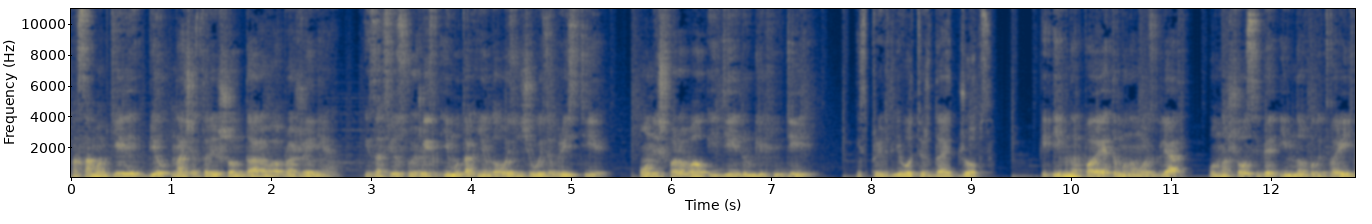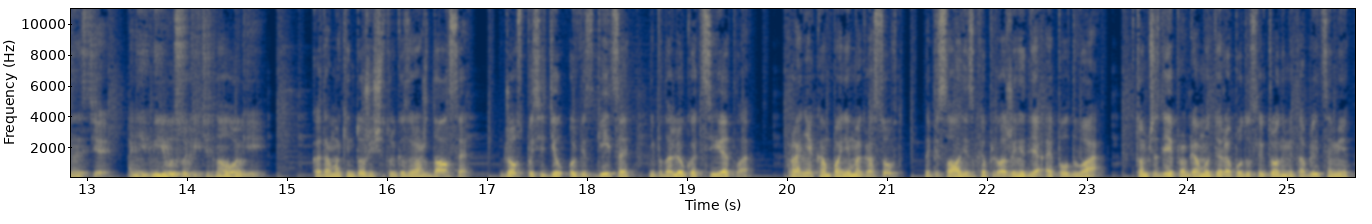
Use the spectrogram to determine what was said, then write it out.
На самом деле Билл начисто лишен дара воображения, и за всю свою жизнь ему так не удалось ничего изобрести. Он лишь воровал идеи других людей, несправедливо утверждает Джобс. И именно поэтому, на мой взгляд, он нашел себя именно в благотворительности, а не в мире высоких технологий. Когда Macintosh еще только зарождался, Джобс посетил офис Гейтса неподалеку от Сиэтла. Ранее компания Microsoft написала несколько приложений для Apple II, в том числе и программу для работы с электронными таблицами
